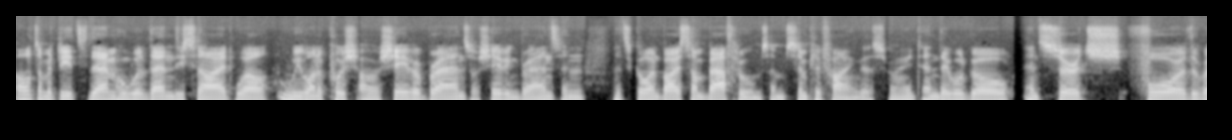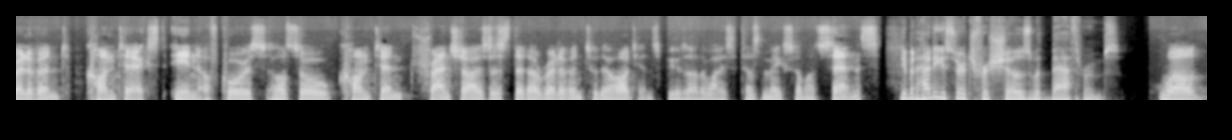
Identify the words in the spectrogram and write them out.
ultimately, it's them who will then decide, well, we want to push our shaver brands or shaving brands and let's go and buy some bathrooms. I'm simplifying this, right? And they will go and search for the relevant context in, of course, also content franchises that are relevant to their audience, because otherwise it doesn't make so much sense. Yeah, but how do you search for shows with bathrooms? Well,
